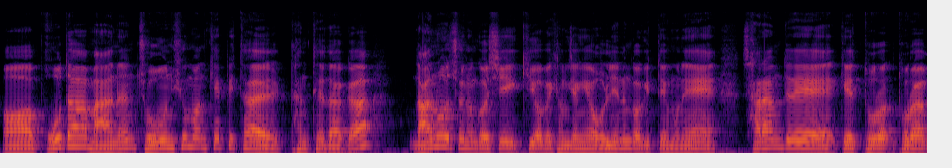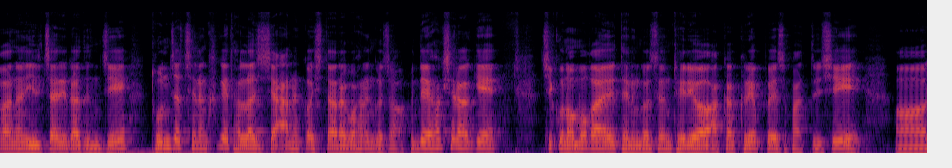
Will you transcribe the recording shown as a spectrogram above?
어 보다 많은 좋은 human capital한테다가 나누어주는 것이 기업의 경쟁력을 올리는 거기 때문에 사람들에게 돌아, 돌아가는 일자리라든지 돈 자체는 크게 달라지지 않을 것이다 라고 하는 거죠. 근데 확실하게 짚고 넘어가야 되는 것은 되려 아까 그래프에서 봤듯이 어,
